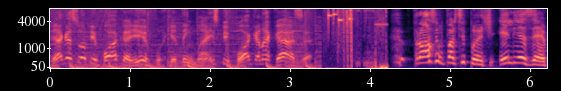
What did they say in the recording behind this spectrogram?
Pega sua pipoca aí, porque tem mais pipoca na casa. Próximo participante, Eliezer.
